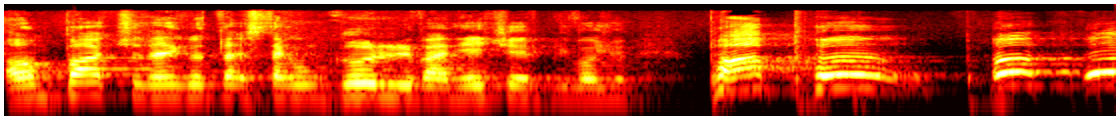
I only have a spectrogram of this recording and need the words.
A on patrzy na niego z taką kurwa niecierpliwością. Papę, papę,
